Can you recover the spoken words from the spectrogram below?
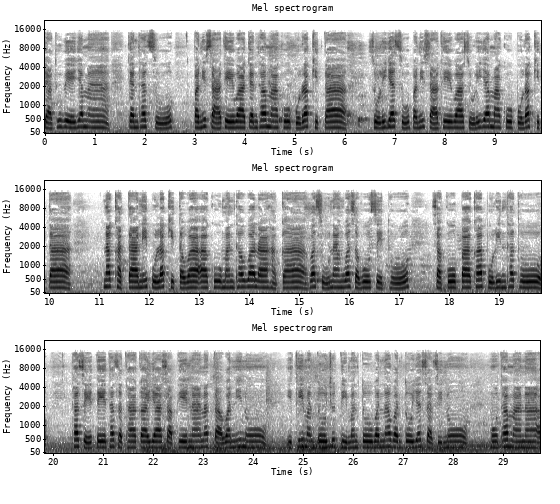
จะทุเวยมา จันทัสสูปนิสาเทวาจันทมาคูปุรคิตา สุริยสูปนิสาเทวาสุริยมาคูปุรคิตานักขัตตานิปุรคิตวาอาคูมันทวราหกาวสูนางวสโวเศรษโถสกโกปาคาปุรินทโท ทัสเสเตทัสทากายาสัพเพนานัตตาวันนิโน อิทธิมันโตชุติมันโตวันนาวันโตยัสสสสิโน โมทมานาอ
